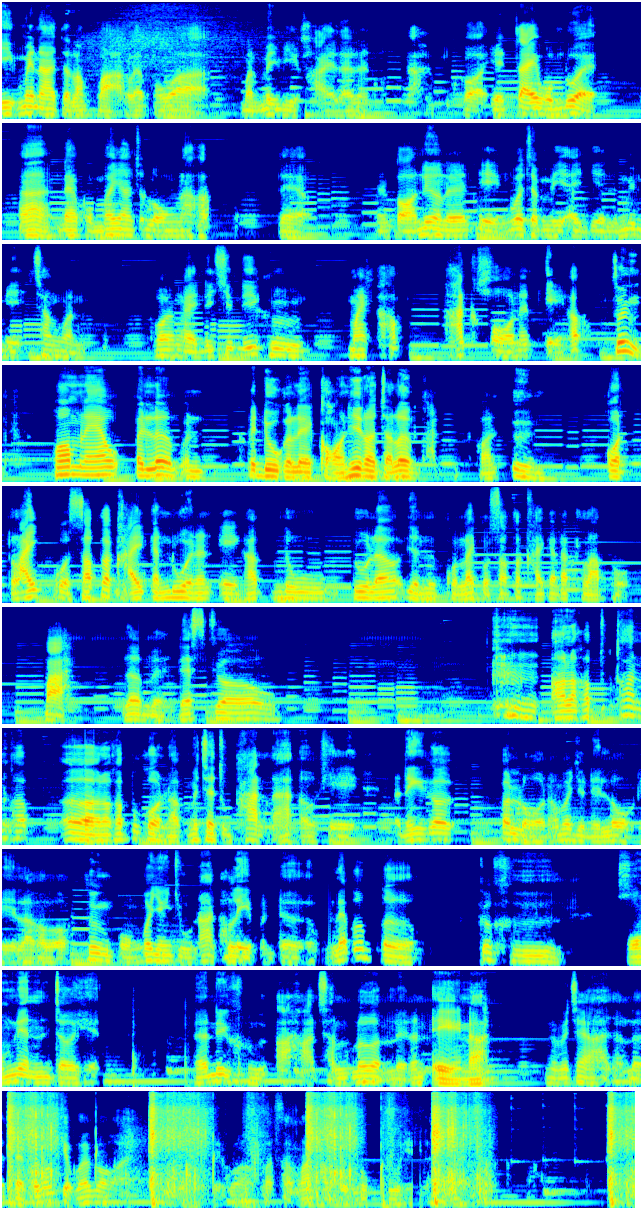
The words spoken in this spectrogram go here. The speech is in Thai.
อีกไม่น่าจะลำบากแล้ว เพราะว่ามันไม่มีใครแล้วนะนะก็เห็นใจผมด้วยอ่าแต่ผมพยายามจะลงนะครับ แต่ อย่างต่อเนื่องเลยนั่นเองว่าจะมีไอเดียหรือไม่มีช่างมัน เพราะยังไงในคลิปนี้คือ Minecraft Hardcore นั่นเองครับ ซึ่งพร้อมแล้วไปเริ่มกันไปดูกันเลยก่อนที่เราจะเริ่มกันก่อนอื่น กดไลค์กด Subscribe กันด้วยนั่นเองครับ ดูดูแล้วอย่าลืมกดไลค์กด Subscribe กันนะครับผมไปเริ่มเลย let's go เอาละครับทุกท่านครับ เออแล้วครับทุกคนครับไม่ใช่ทุกท่านนะโอเค อันนี้ก็ก็โหลนะมาอยู่ในโลกนี้แล้วครับผมซึ่งผมก็ยังอยู่หน้าทะเลเหมือนเดิม และเพิ่มเติม ก็คือผมเนี่ยเจอเห็ดและนี่คืออาหารชั้นเลิศเลยนั่นเองนะมันไม่ใช่อาหารชั้นเลิศแต่ก็ต้องเก็บไว้ก่อนแต่ว่ามันสามารถทำเป็นลูกดูเห็ดได้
